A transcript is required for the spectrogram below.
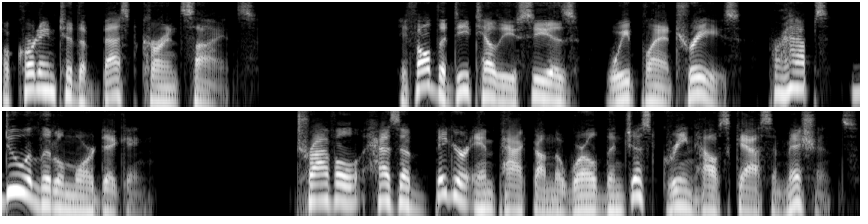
according to the best current science. If all the detail you see is, we plant trees, perhaps do a little more digging. Travel has a bigger impact on the world than just greenhouse gas emissions.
